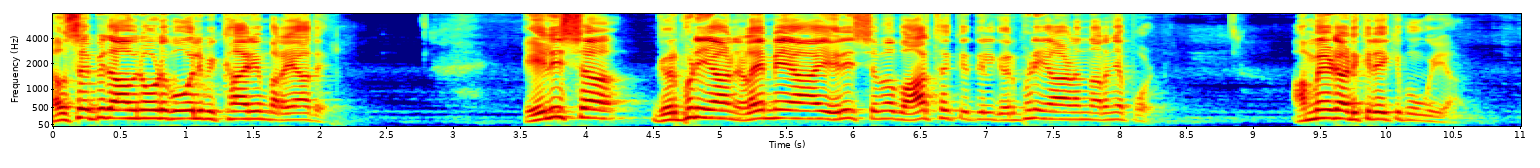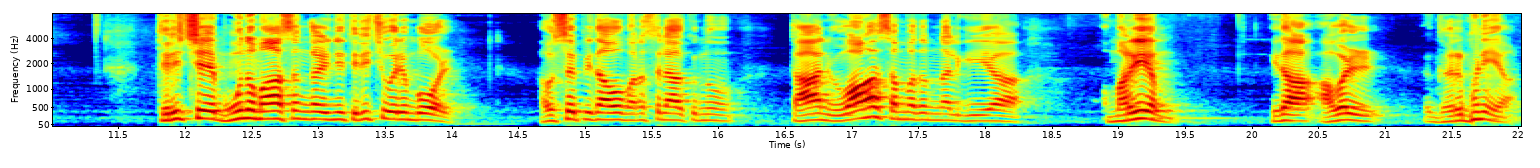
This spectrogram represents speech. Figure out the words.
യൗസപിതാവിനോട് പോലും ഇക്കാര്യം പറയാതെ എലിശ ഗർഭിണിയാണ് ഇളയമയായ എലിശമ വാർദ്ധക്യത്തിൽ ഗർഭിണിയാണെന്ന് അറിഞ്ഞപ്പോൾ അമ്മയുടെ അടുക്കിലേക്ക് പോവുകയാണ്. തിരിച്ച് മൂന്ന് മാസം കഴിഞ്ഞ് തിരിച്ചു വരുമ്പോൾ ഔസപിതാവ് മനസ്സിലാക്കുന്നു താൻ വിവാഹസമ്മതം നൽകിയ മറിയം ഇതാ അവൾ ഗർഭിണിയാണ്.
